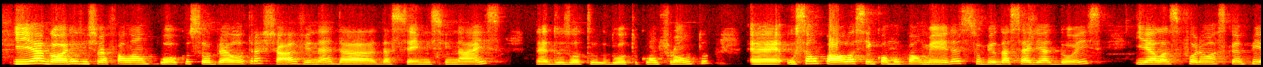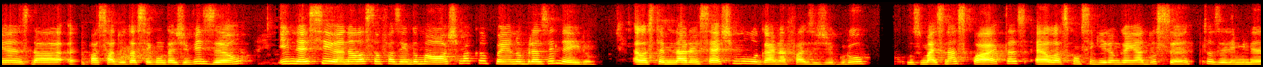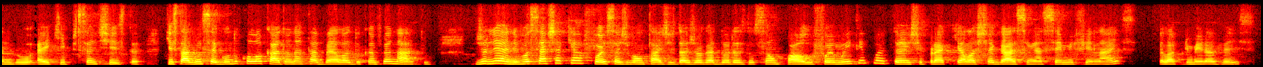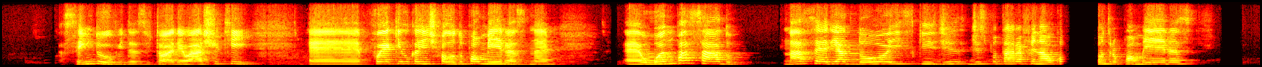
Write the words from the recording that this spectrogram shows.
E agora a gente vai falar um pouco sobre a outra chave, né, da, das semifinais, né, dos outro, do outro confronto. É, o São Paulo, assim como o Palmeiras, subiu da Série A2 e elas foram as campeãs da ano passado da segunda divisão e nesse ano elas estão fazendo uma ótima campanha no Brasileiro. Elas terminaram em sétimo lugar na fase de grupos, mas nas quartas elas conseguiram ganhar do Santos, eliminando a equipe santista, que estava em segundo colocado na tabela do campeonato. Juliane, você acha que a força de vontade das jogadoras do São Paulo foi muito importante para que elas chegassem às semifinais pela primeira vez? Sem dúvidas, Vitória. Eu acho que é, foi aquilo que a gente falou do Palmeiras, né? É, o ano passado, na Série A2, que di disputaram a final contra o Palmeiras,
